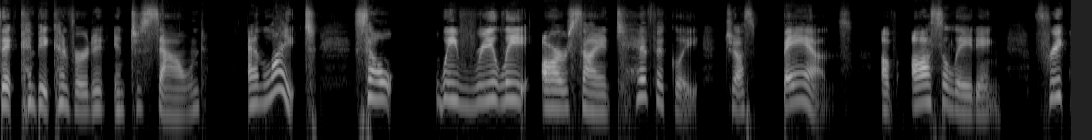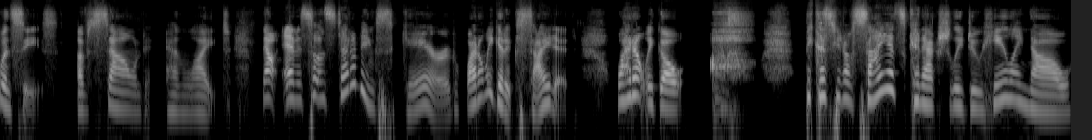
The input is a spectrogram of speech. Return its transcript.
that can be converted into sound and light. So we really are scientifically just bands of oscillating frequencies of sound and light. Now, and so instead of being scared, why don't we get excited? Why don't we go, oh, because, you know, science can actually do healing now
